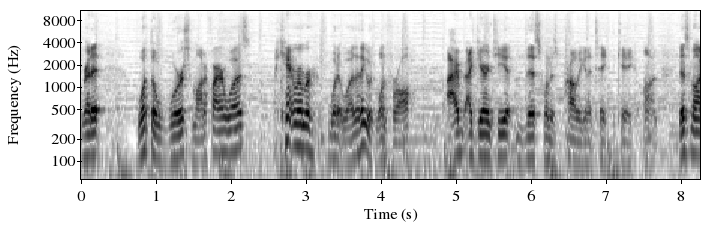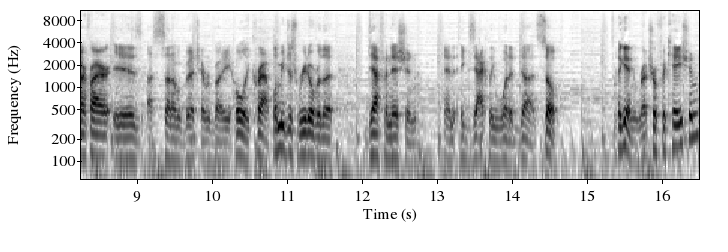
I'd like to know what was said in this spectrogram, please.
Reddit what the worst modifier was. I can't remember what it was. I think it was One for All. I, I guarantee it, this one is probably going to take the cake on. This modifier is a son of a bitch, everybody. Holy crap. Let me just read over the definition and exactly what it does. So, again, retrofication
